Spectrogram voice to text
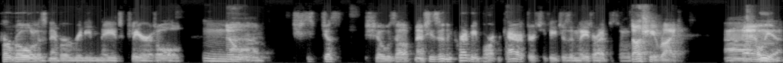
her role is never really made clear at all. no, Um, she just shows up. Now she's an incredibly important character. She features in later episodes. does she? Right. Uh, Um, oh yeah,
